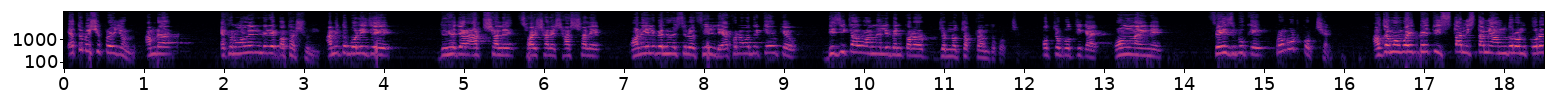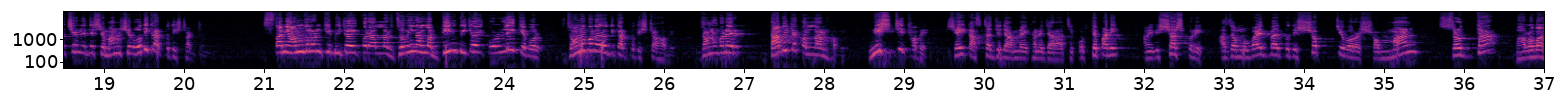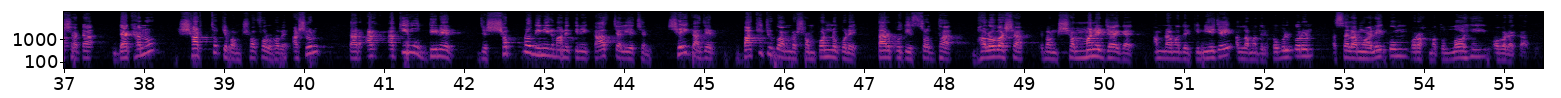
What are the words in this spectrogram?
এত বেশি প্রয়োজন। আমরা এখন অনলাইন মেরে কথা শুনি। আমি তো বলি যে দুই হাজার আট সালে, ছয় সালে, সাত সালে অন ইলেভেন হয়েছিল ফিল্ডে। এখন আমাদের কেউ কেউ ডিজিটাল অন ইলেভেন করার জন্য চক্রান্ত করছেন। পত্রপত্রিকায়, অনলাইনে, ফেসবুকে প্রমোট করছেন। আজম ওবায়দ ভাই তো ইসলাম, ইসলামী আন্দোলন করেছেন এদেশে মানুষের অধিকার প্রতিষ্ঠার জন্য। ইসলামী আন্দোলনকে বিজয় করে? আল্লাহর জমিন, আল্লাহর দিন বিজয় করলেই কেবল জনগণের অধিকার প্রতিষ্ঠা হবে, জনগণের দাবিটা কল্যাণ হবে, নিশ্চিত হবে। সেই কাজটা যদি আমরা এখানে যারা আছি করতে পারি, আমি বিশ্বাস করি আজম ওবায়দ ভাইয়ের প্রতি সবচেয়ে বড় সম্মান, শ্রদ্ধা, ভালোবাসাটা দেখানো সার্থক এবং সফল হবে। আসুন, তার আকিম উদ্দিনের যে স্বপ্ন বিনির্মাণে তিনি কাজ চালিয়েছেন, সেই কাজের বাকিটুকু আমরা সম্পন্ন করে তার প্রতি শ্রদ্ধা, ভালোবাসা এবং সম্মানের জায়গায় আমরা আমাদেরকে নিয়ে যাই। আল্লাহ আমাদের কবুল করুন। আসসালামু আলাইকুম রহমতুল্লাহি ওবরাকাতু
